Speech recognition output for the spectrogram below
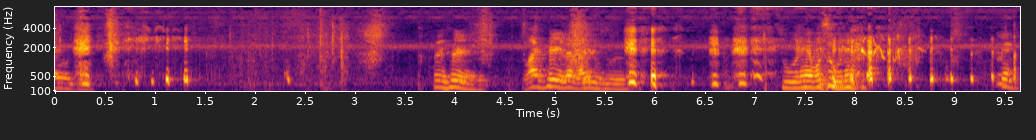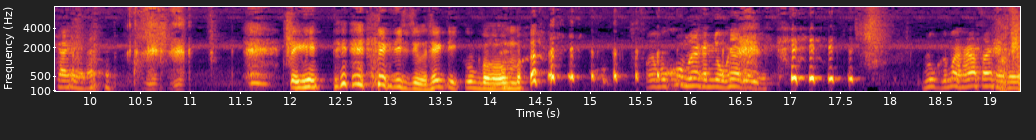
ยมึงเฮ้ยเฮ้ยไล่เฮ้ยแล้วไล่อยู่มือสู้แน่ว่าสู้เนี่ยยังไกลนะตึงตึงที่สู่ตึงที่กุมโบมเอ อมาคุ้มเลยกันโยกแค่กันลูกขึ้นมาหาซ้ายเขาเลย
